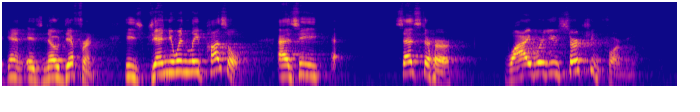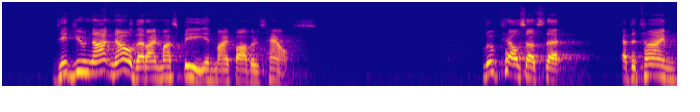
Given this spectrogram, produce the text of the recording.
again, is no different. He's genuinely puzzled as he eh, says to her, Why were you searching for me? Did you not know that I must be in my Father's house? Luke tells us that at the time,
